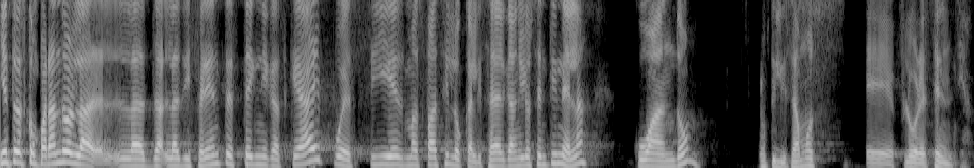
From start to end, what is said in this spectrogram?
Y entonces, comparando las diferentes técnicas que hay, pues sí es más fácil localizar el ganglio centinela cuando utilizamos eh, fluorescencia.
